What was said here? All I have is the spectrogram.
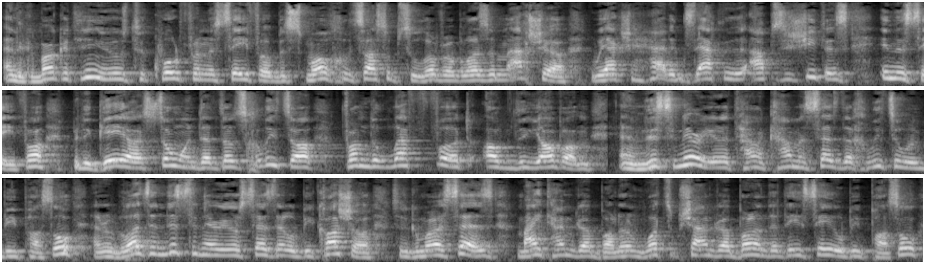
And the Gemara continues to quote from the Sefer, B'smoch Litzasab Sulav Rabbi Machsha. We actually had exactly the opposite Shitas in the Sefer, but the someone that does Chalitza from the left foot of the Yavam. And in this scenario, the Tanakama says that Chalitza would be puzzle, and Rabbi in this scenario says that it would be Kasha. So the Gemara says, My time Rabbanan, what's Pshan Rabbanan that they say it will be puzzle?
